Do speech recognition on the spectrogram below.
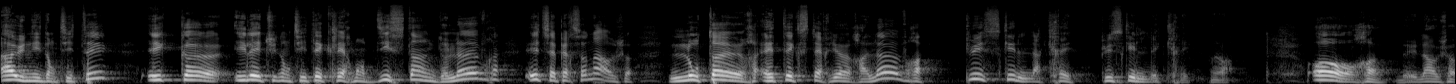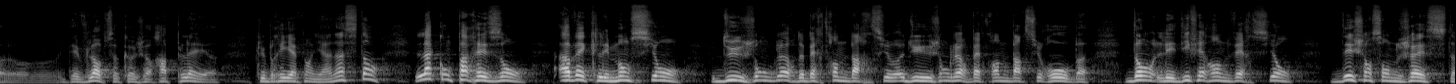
a une identité et qu'il est une entité clairement distincte de l'œuvre et de ses personnages. L'auteur est extérieur à l'œuvre puisqu'il la crée, puisqu'il l'écrit. Or, et là je développe ce que je rappelais plus brièvement il y a un instant, la comparaison avec les mentions du jongleur, de Bertrand Bar sur, du jongleur Bertrand dans les différentes versions des chansons de geste,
